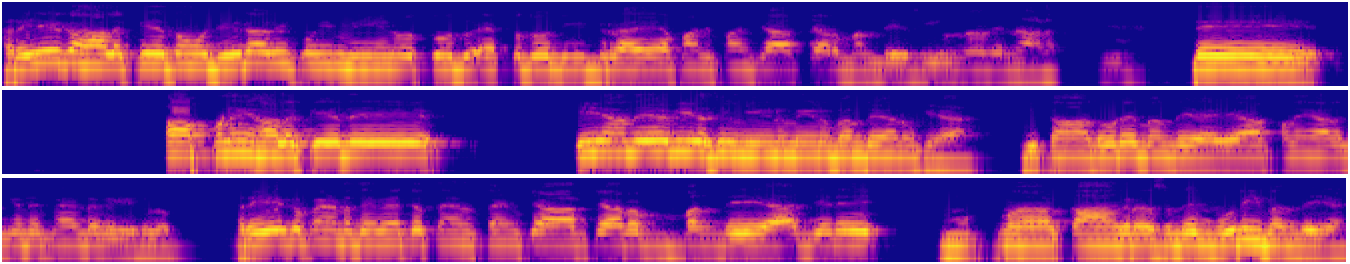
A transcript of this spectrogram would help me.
ਹਰੇਕ ਹਲਕੇ ਤੋਂ ਜਿਹੜਾ ਵੀ ਕੋਈ ਮੇਨ ਉਤੋਂ ਇੱਕ ਦੋ ਲੀਡਰ ਆਏ ਆ ਪੰਜ ਪੰਜ ਚਾਰ ਚਾਰ ਬੰਦੇ ਸੀ ਉਹਨਾਂ ਦੇ ਨਾਲ। ਤੇ ਆਪਣੇ ਹਲਕੇ ਦੇ ਇਹ ਆਂਦੇ ਆ ਵੀ ਅਸੀਂ ਮੇਨ ਮੇਨ ਬੰਦਿਆਂ ਨੂੰ ਕਿਹਾ। ਵੀ ਤਾਂ ਥੋੜੇ ਬੰਦੇ ਆਏ ਆ ਆਪਣੇ ਹਲਕੇ ਦੇ ਪਿੰਡ ਵੇਖ ਲਓ। ਹਰੇਕ ਪਿੰਡ ਦੇ ਵਿੱਚ ਤਿੰਨ ਤਿੰਨ ਚਾਰ ਚਾਰ ਬੰਦੇ ਆ ਜਿਹੜੇ ਕਾਂਗਰਸ ਦੇ ਮੂਹਰੀ ਬੰਦੇ ਆ।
